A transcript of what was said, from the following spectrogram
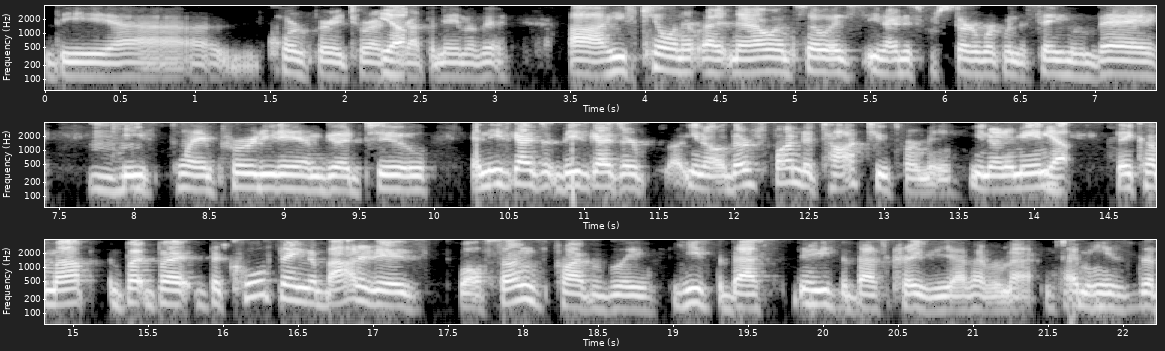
the uh, Korn Ferry tour. I yep. forgot the name of it. Uh, he's killing it right now, and so as you know, I just started working with the same moon. Mm-hmm. He's playing pretty damn good too. And these guys are these guys are you know they're fun to talk to for me. You know what I mean? Yep. they come up. But but the cool thing about it is, well, Sung's probably he's the best. He's the best crazy I've ever met. I mean, he's the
